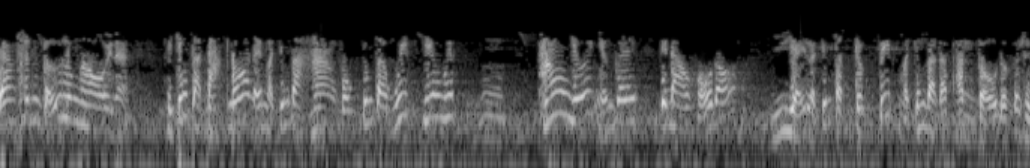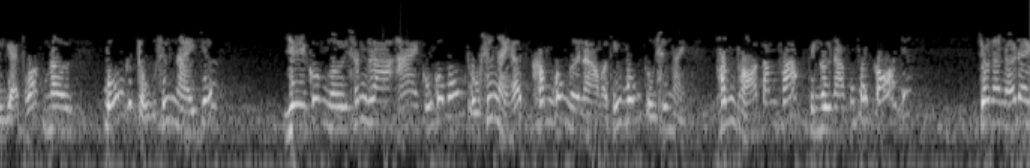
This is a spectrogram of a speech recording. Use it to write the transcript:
đang sinh tử luân hồi nè thì chúng ta đặt đó để mà chúng ta hàng phục chúng ta quyết chiến quyết ừ, thắng với những cái cái đau khổ đó. Như vậy là chúng ta trực tiếp mà chúng ta đã thành tựu được cái sự giải thoát nơi bốn cái trụ xứ này chứ vì con người sinh ra ai cũng có bốn trụ xứ này hết. Không có người nào mà thiếu bốn trụ xứ này. Thân thọ tâm pháp thì người nào cũng phải có chứ. Cho nên ở đây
